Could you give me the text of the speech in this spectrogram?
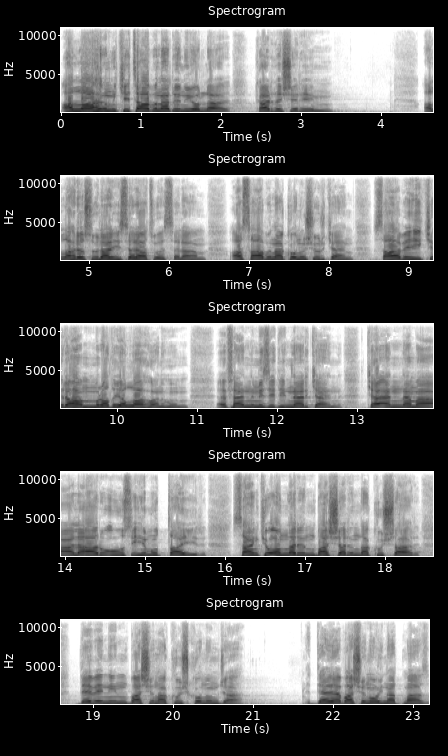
Allah'ın kitabına dönüyorlar. Kardeşlerim, Allah Resulü Aleyhisselatü Vesselam ashabına konuşurken sahabe-i kiram radıyallahu anhum Efendimiz'i dinlerken keennema ala ruusihimut tayr sanki onların başlarında kuşlar devenin başına kuş konunca Deve başını oynatmaz.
